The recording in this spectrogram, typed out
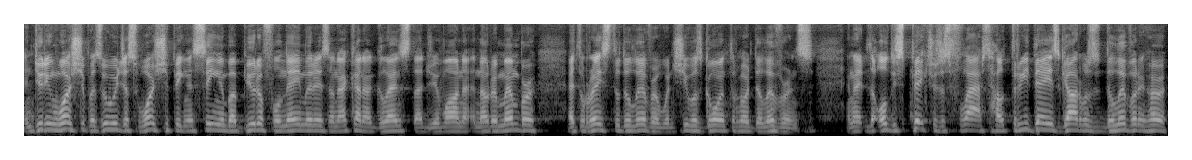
and during worship as we were just worshiping and singing about beautiful name it is and I kind of glanced at Giovanna and I remember at the Race to Deliver when she was going through her deliverance and I, all these pictures just flashed how three days God was delivering her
